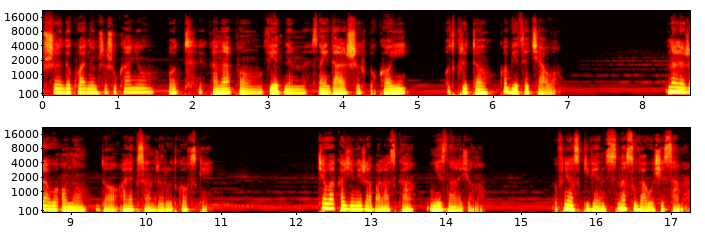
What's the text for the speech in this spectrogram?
Przy dokładnym przeszukaniu pod kanapą w jednym z najdalszych pokoi odkryto kobiece ciało. Należało ono do Aleksandry Rutkowskiej. Ciała Kazimierza Walaska nie znaleziono. Wnioski więc nasuwały się same.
